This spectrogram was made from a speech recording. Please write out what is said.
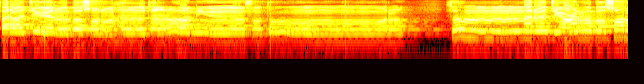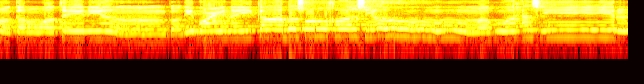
فرجع البصر هل ترى من فطور؟ ثم ارجع البصر كروتين ينقلب إليك البصر خاسئا وهو حسير.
